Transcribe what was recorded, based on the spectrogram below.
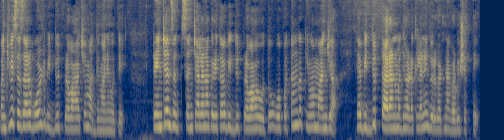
पंचवीस हजार वोल्ट विद्युत प्रवाहाच्या माध्यमाने होते. ट्रेनच्या सं- संचालनाकरिता विद्युत प्रवाह होतो व पतंग किंवा मांजा या विद्युत तारांमध्ये अडकल्याने दुर्घटना घडू शकते.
